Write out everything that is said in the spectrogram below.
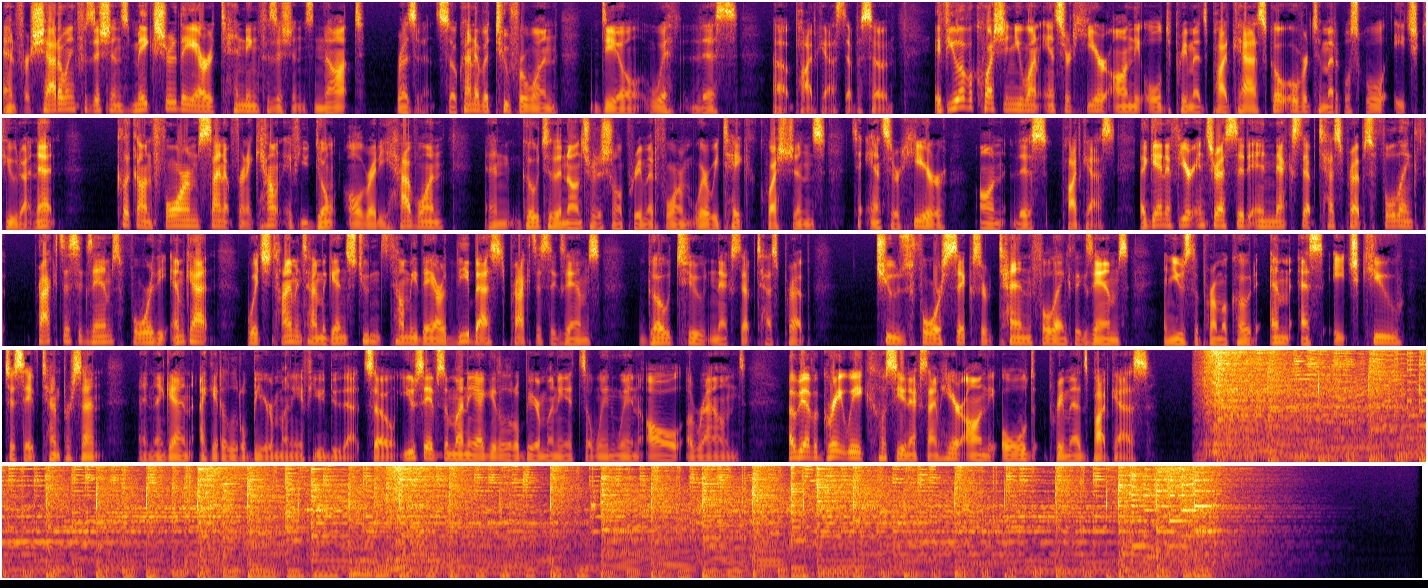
And for shadowing physicians, make sure they are attending physicians, not residents. So, kind of a two for one deal with this uh, podcast episode. If you have a question you want answered here on the Old Premeds podcast, go over to medicalschoolhq.net, click on forms, sign up for an account if you don't already have one, and go to the non traditional pre med forum where we take questions to answer here on this podcast. Again, if you're interested in Next Step Test Prep's full length practice exams for the MCAT, which time and time again students tell me they are the best practice exams, go to Next Step Test Prep, choose four, six, or 10 full length exams, and use the promo code MSHQ to save 10%. And again, I get a little beer money if you do that. So you save some money, I get a little beer money. It's a win win all around. I hope you have a great week. We'll see you next time here on the Old Premeds Podcast.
